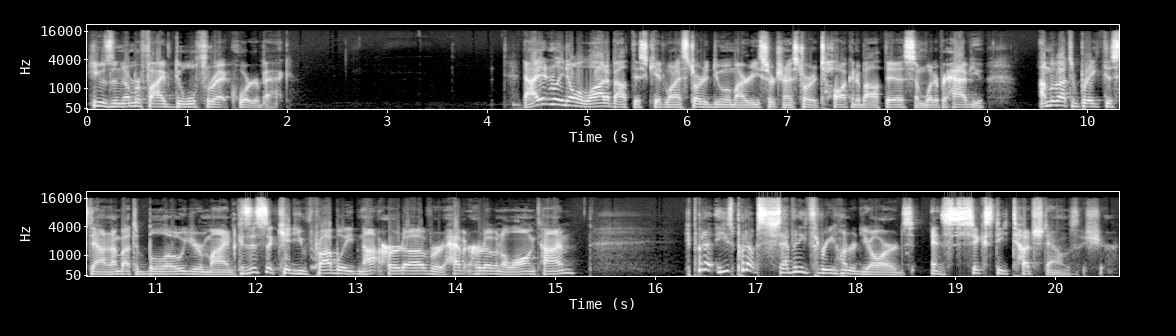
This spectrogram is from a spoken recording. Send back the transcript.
He was the number 5 dual threat quarterback. Now, I didn't really know a lot about this kid when I started doing my research and I started talking about this and whatever have you. I'm about to break this down and I'm about to blow your mind because this is a kid you've probably not heard of or haven't heard of in a long time. He put up, he's put up 7,300 yards and 60 touchdowns this year.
